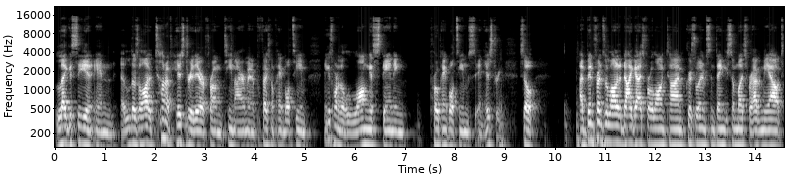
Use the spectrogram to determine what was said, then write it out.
legacy and, and uh, there's a lot of ton of history there from Team Ironmen, and professional paintball team. I think it's one of the longest standing pro paintball teams in history. So I've been friends with a lot of the Dye guys for a long time. Chris Williamson, thank you so much for having me out.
